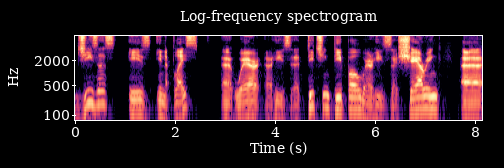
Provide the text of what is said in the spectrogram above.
Jesus is in a place uh, where uh, he's uh, teaching people, where he's uh, sharing uh,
